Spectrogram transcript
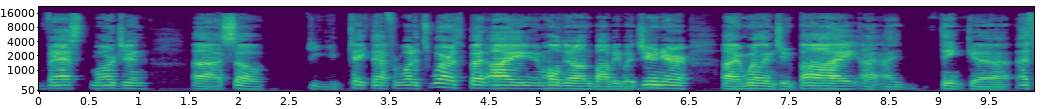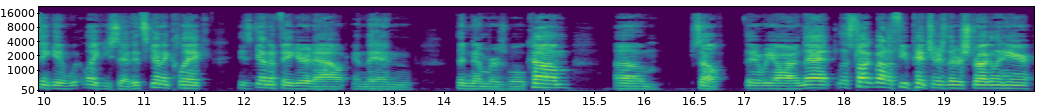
vast margin. Uh, so you take that for what it's worth, but I am holding on to Bobby Witt Jr. I'm willing to buy. I, I think, uh, I think it, like you said, it's going to click. He's to figure it out, and then the numbers will come. Um, so there we are on that. Let's talk about a few pitchers that are struggling here.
